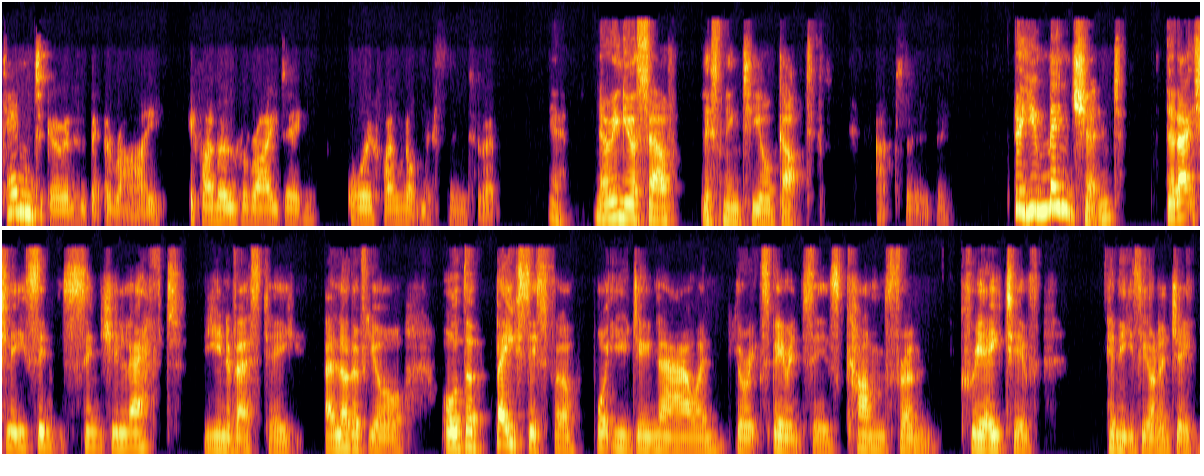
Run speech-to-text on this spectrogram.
tend to go a little bit awry if I'm overriding or if I'm not listening to it. Yeah. Knowing yourself, listening to your gut. Absolutely. So you mentioned that actually since since you left university, a lot of your or the basis for what you do now and your experiences come from creative kinesiology.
